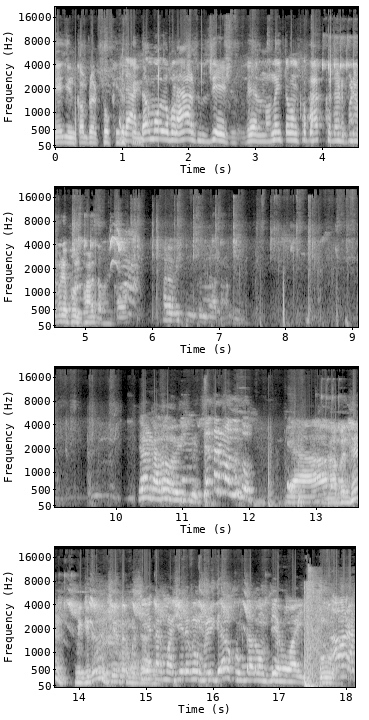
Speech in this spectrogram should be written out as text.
નેજીન કમ્પ્લીટ ચોખ્ખી દમોરો દમો પણ આ શું છે? વેલ નો નહીં તમને ખબર. આખો દાડો પડે પડે ફૂલ ફાળતો હોય. જાણ કાઢો વિષ્ણુ ખેતરમાં નતો યા હા બસ છે ને મેં કીધું ને ખેતરમાં જ આવે. ખેતરમાં ખેતરમાં મળી ગયા કોક દાડો આમ બે હોવાય ઓહ. આવરા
